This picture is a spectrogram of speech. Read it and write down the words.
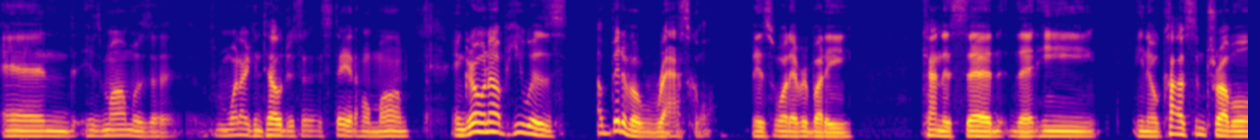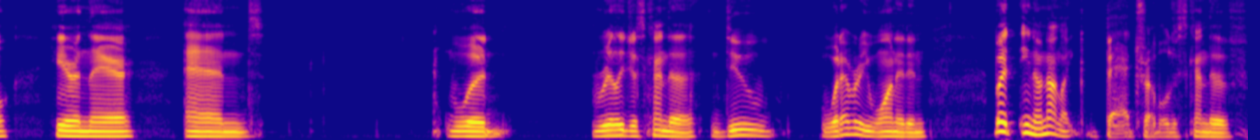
and his mom was a from what i can tell just a stay-at-home mom. And growing up he was a bit of a rascal is what everybody kind of said that he you know caused some trouble here and there and would really just kind of do whatever he wanted and but you know not like bad trouble just kind of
